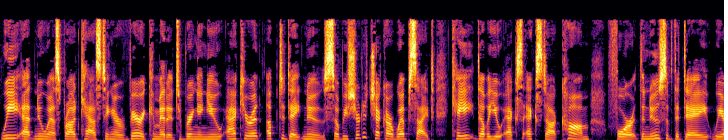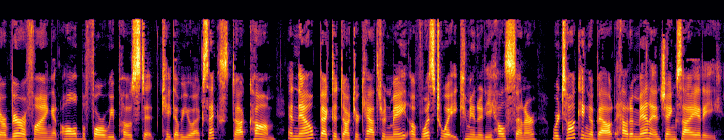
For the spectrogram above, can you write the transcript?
we at New West Broadcasting are very committed to bringing you accurate, up to date news. So be sure to check our website, kwxx.com, for the news of the day. We are verifying it all before we post it, kwxx.com. And now back to Dr. Katherine May of West Hawaii Community Health Center. We're talking about how to manage anxiety.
